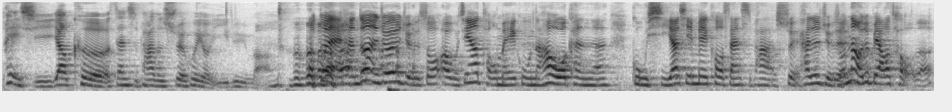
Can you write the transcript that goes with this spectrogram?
配息要课三十趴的税会有疑虑吗？对，很多人就会觉得说，哦，我今天要投美股，然后我可能股息要先被扣三十趴的税，他就觉得说，那我就不要投了。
